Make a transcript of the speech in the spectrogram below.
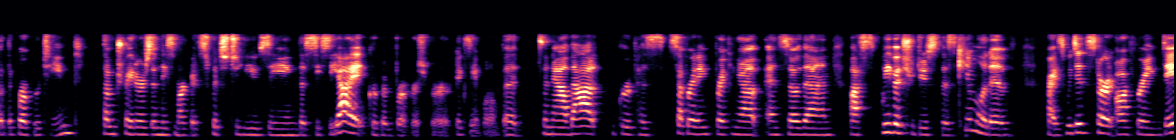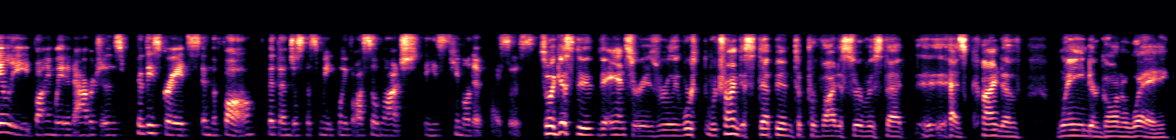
but the broker team, some traders in these markets switched to using the CCI group of brokers, for example. But so now that group is separating, breaking up. And so then last, we've introduced this cumulative price. We did start offering daily volume weighted averages for these grades in the fall, but then just this week, we've also launched these cumulative prices. So I guess the the answer is really we're we're trying to step in to provide a service that uh, has kind of waned or gone away.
